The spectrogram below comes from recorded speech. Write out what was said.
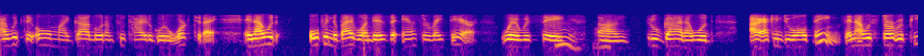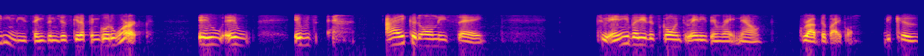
I would say, "Oh my God, Lord, I'm too tired to go to work today," and I would open the Bible, and there's the answer right there, where it would say, mm. um, "Through God, I would, I, I can do all things," and I would start repeating these things and just get up and go to work. It, it, it was. I could only say to anybody that's going through anything right now, grab the Bible because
